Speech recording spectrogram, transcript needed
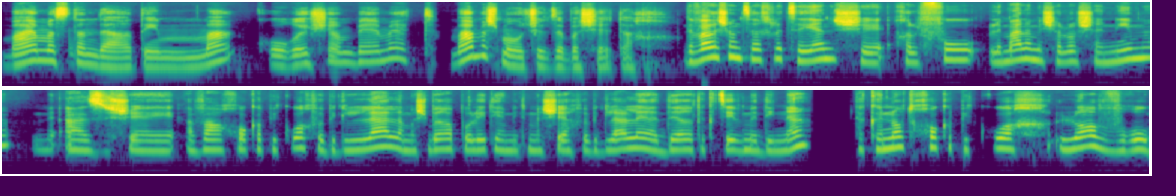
מהם הסטנדרטים, מה קורה שם באמת, מה המשמעות של זה בשטח. דבר ראשון צריך לציין שחלפו למעלה משלוש שנים מאז שעבר חוק הפיקוח ובגלל המשבר הפוליטי המתמשך ובגלל היעדר תקציב מדינה, תקנות חוק הפיקוח לא עברו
